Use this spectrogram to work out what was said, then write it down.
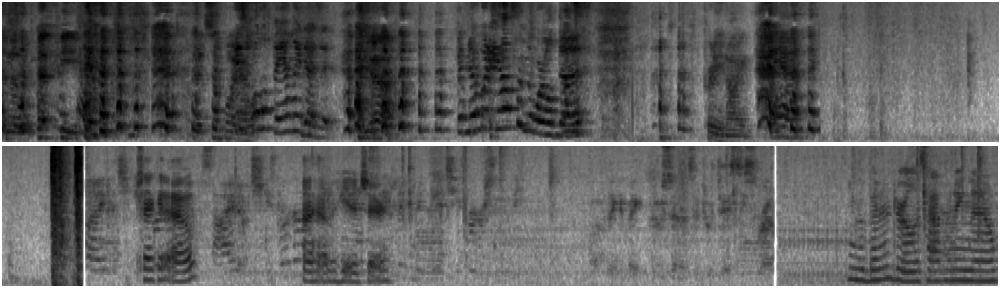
Another pet peeve. At some point, His I- whole family does it, yeah, but nobody else in the world does. pretty annoying. Yeah. Check it out. I have a heated chair. The Benadryl is happening now.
